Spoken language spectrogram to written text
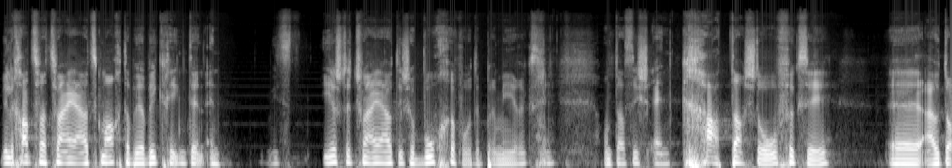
Weil ich habe zwar Tryouts gemacht, aber ich habe wirklich ein, ein, das erste Tryout war eine Woche vor der Premiere gewesen. und das ist eine Katastrophe gewesen. Äh, auch da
